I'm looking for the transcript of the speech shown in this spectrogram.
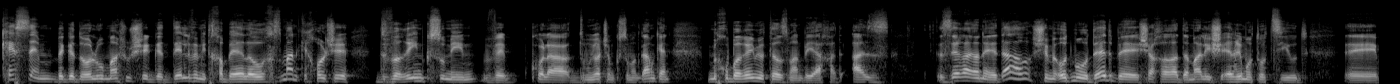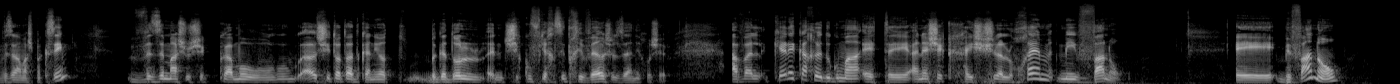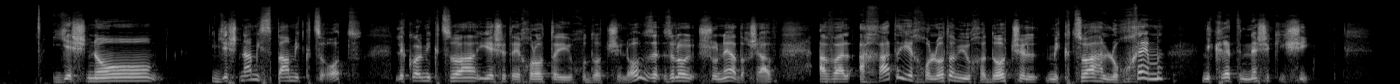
קסם בגדול הוא משהו שגדל ומתחבר לאורך זמן ככל שדברים קסומים, וכל הדמויות שהן קסומות גם כן, מחוברים יותר זמן ביחד. אז זה רעיון נהדר שמאוד מעודד בשחר האדמה להישאר עם אותו ציוד, אה, וזה ממש מקסים. וזה משהו שכאמור, השיטות העדכניות בגדול הן שיקוף יחסית חיוור של זה אני חושב. אבל כן ניקח לדוגמה את uh, הנשק האישי של הלוחם מוואנו. Uh, בוואנו ישנו, ישנם מספר מקצועות, לכל מקצוע יש את היכולות הייחודות שלו, זה, זה לא שונה עד עכשיו, אבל אחת היכולות המיוחדות של מקצוע הלוחם נקראת נשק אישי.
